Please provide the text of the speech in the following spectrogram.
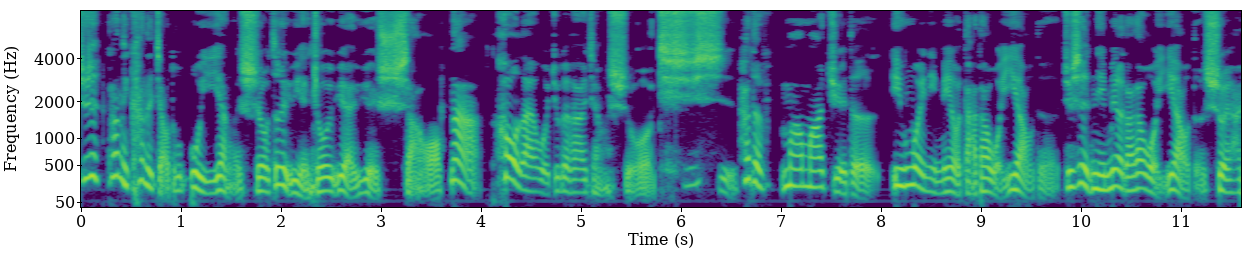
就是当你看的角度不一样的时候，这个语言就会越来越少哦。那后来我就跟他讲说，其实他的妈妈觉得，因为你没有达到我要的，就是你没有达到我要的，所以他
